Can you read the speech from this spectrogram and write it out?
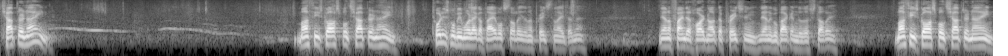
chapter 9. Matthew's Gospel, chapter 9. Told you it's going to be more like a Bible study than a preach tonight, didn't it? Then I find it hard not to preach, and then I go back into the study. Matthew's Gospel, chapter 9.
